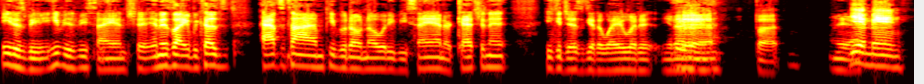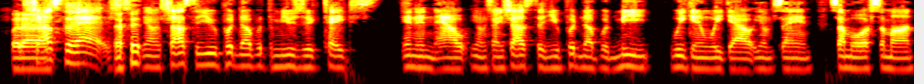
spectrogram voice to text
he just be he just be saying shit, and it's like because half the time people don't know what he be saying or catching it, he could just get away with it. You know what I mean? but Yeah. yeah, man. But uh, shouts to that. that's it. You know, shouts to you putting up with the music takes in and out. You know what I'm saying? Shouts to you putting up with me week in, week out. You know what I'm saying? Some off, some on.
